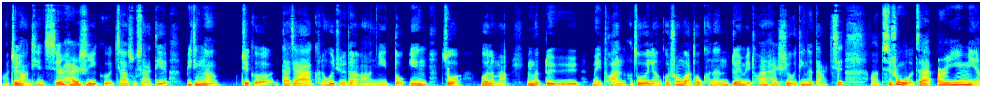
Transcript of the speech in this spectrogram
啊，这两天其实还是一个加速下跌。毕竟呢，这个大家可能会觉得啊，你抖音做。饿了么，那么对于美团啊，作为两个双寡头，可能对美团还是有一定的打击啊。其实我在二一年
